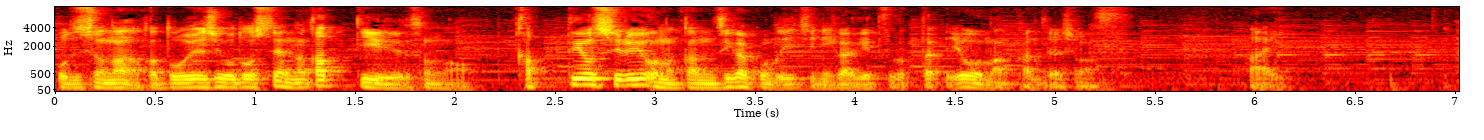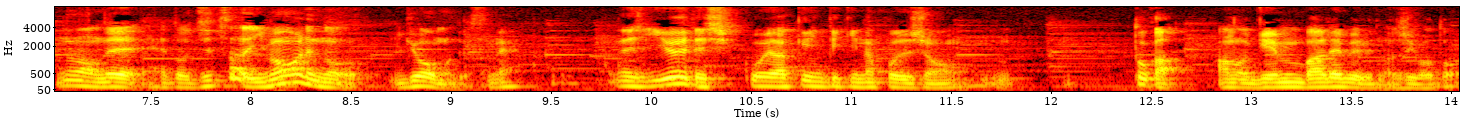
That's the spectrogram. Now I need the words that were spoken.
ポジションなのかどういう仕事をしてるのかっていうその勝手を知るような感じがこの12ヶ月だったような感じがします。はい、なので、えっと、実は今までの業務ですねいわゆる執行役員的なポジションとかあの現場レベルの仕事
